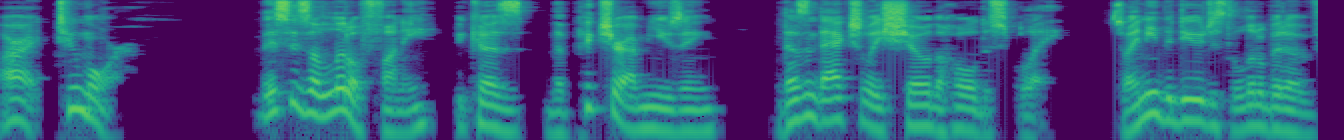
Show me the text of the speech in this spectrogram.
All right, two more. This is a little funny because the picture I'm using doesn't actually show the whole display. So I need to do just a little bit of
